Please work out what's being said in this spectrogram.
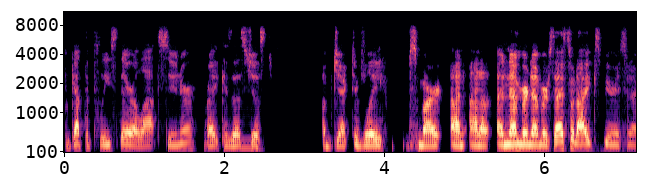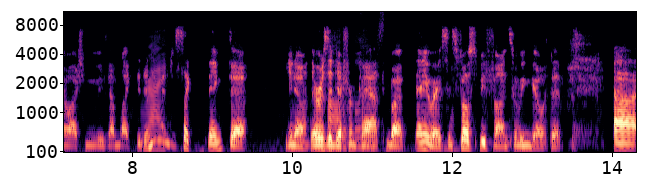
the, got the police there a lot sooner, right? Because that's Mhm. just objectively smart on, on a, a number of numbers. That's what I experience when I watch movies. I'm like, did anyone Right. just like think to, you know, there was a different path. But anyways, it's supposed to be fun, so we can go with it. Uh,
